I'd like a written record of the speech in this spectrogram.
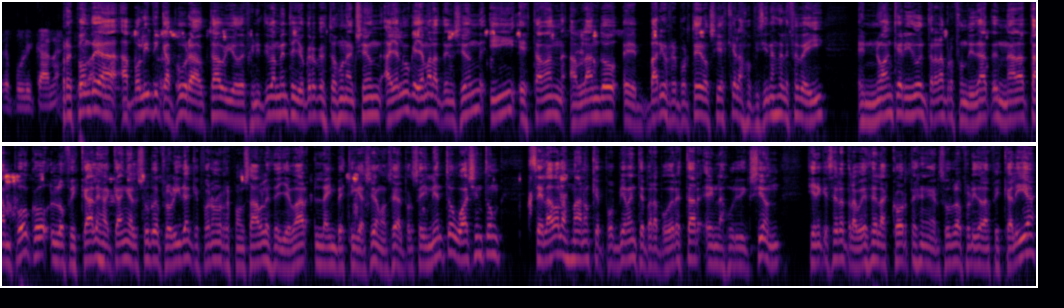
republicana. Responde a, política pura, Octavio. Definitivamente yo creo que esto es una acción. Hay algo que llama la atención y estaban hablando eh, varios reporteros y es que las oficinas del FBI eh, no han querido entrar a profundidad en nada. Tampoco los fiscales acá en el sur de Florida que fueron los responsables de llevar la investigación. O sea, el procedimiento Washington se lava las manos que obviamente para poder estar en la jurisdicción tiene que ser a través de las cortes en el sur de la Florida, la fiscalía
